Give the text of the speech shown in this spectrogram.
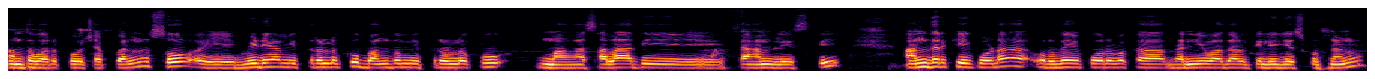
అంతవరకు చెప్పగలను. సో ఈ మీడియా మిత్రులకు బంధుమిత్రులకు మా సలాది ఫ్యామిలీస్కి అందరికీ కూడా హృదయపూర్వక ధన్యవాదాలు తెలియజేసుకుంటున్నాను.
